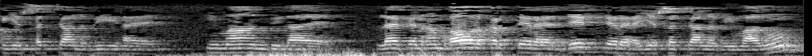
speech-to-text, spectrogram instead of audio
کہ یہ سچا نبی ہے، ایمان بھی لائے، لیکن ہم غور کرتے رہے، دیکھتے رہے، یہ سچا نبی معلوم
